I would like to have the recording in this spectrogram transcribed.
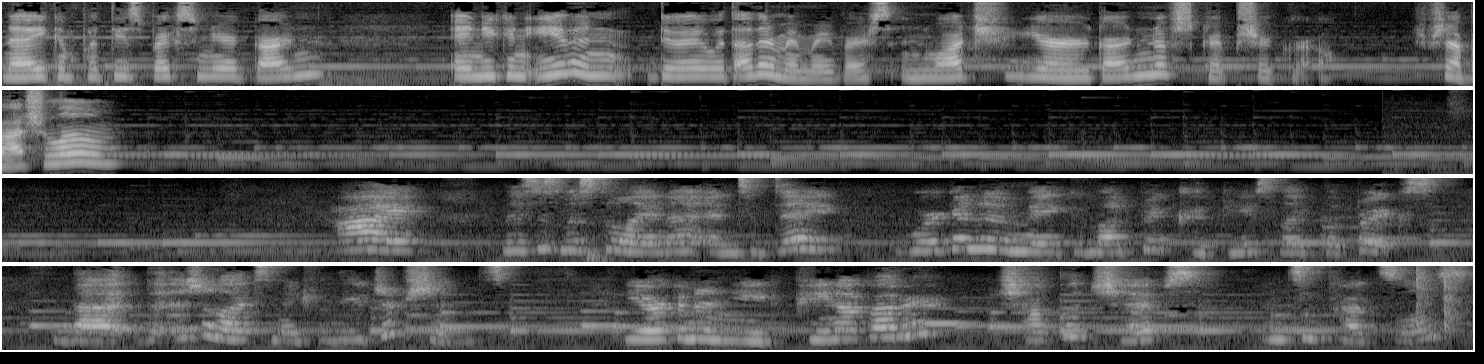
Now you can put these bricks in your garden, and you can even do it with other memory verse and watch your garden of scripture grow. Shabbat Shalom! Delana, and today we're gonna make mud brick cookies like the bricks that the Israelites made for the Egyptians. You're gonna need peanut butter, chocolate chips, and some pretzels.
